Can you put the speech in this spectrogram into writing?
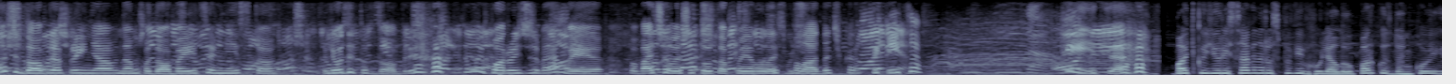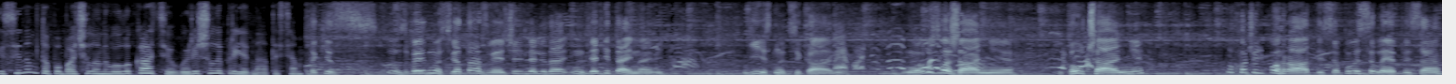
Луцьк добре прийняв, нам подобається місто. Люди тут добрі. Ми поруч живемо і побачили, що тут появилась палаточка. Киця? Киця. Батько Юрій Савін розповів, гуляли у парку з донькою і сином та побачили нову локацію. Вирішили приєднатися. Такі ну, свята звичаї для людей, ну, для дітей навіть. Дійсно цікаві. Ну, розважальні, повчальні. Ну, хочуть погратися, повеселитися.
